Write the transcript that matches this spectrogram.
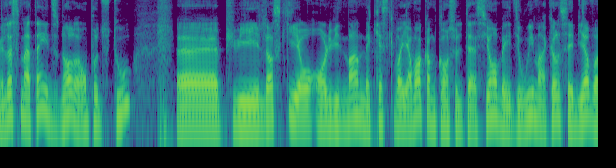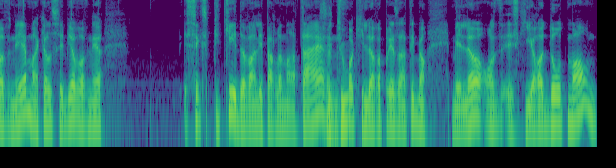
Mais là, ce matin, il dit non, non, pas du tout. Euh, puis, lorsqu'on on lui demande, mais qu'est-ce qu'il va y avoir comme consultation, ben, il dit oui, Michael Sebia va venir. Michael Sebia va venir s'expliquer devant les parlementaires une tout. fois qu'il l'a représenté. Bon, mais là, est-ce qu'il y aura d'autres mondes?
